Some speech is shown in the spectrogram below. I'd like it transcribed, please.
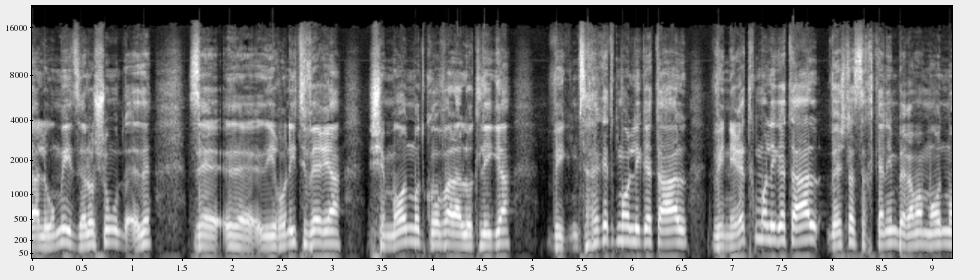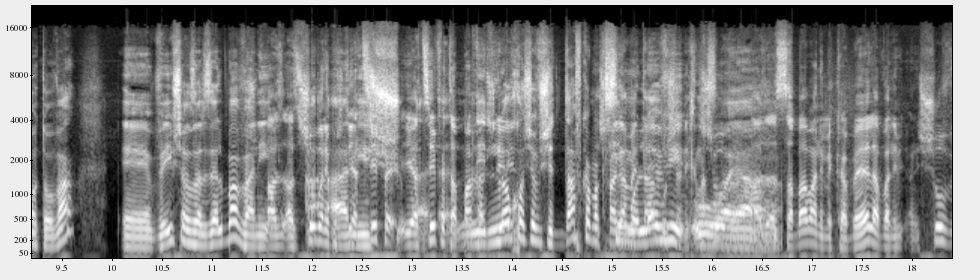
הלאומית, זה לא שום... זה- זה זה עירוני טבריה, שמאוד מאוד קרובה לעלות ליגה, והיא משחקת כמו ליגת העל, והיא נראית כמו ליגת העל, ויש לה שחקנים ברמה מאוד מאוד טובה. אה, ואי אפשר לזלזל בה, ואני... אז- אז שוב אני פשוט אני אציף- ש- אציף את הפחד אני שלי. לא חושב שדווקא מקסימו לוי הוא היה... אז, אז סבבה, אני מקבל, אבל אני, אני שוב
